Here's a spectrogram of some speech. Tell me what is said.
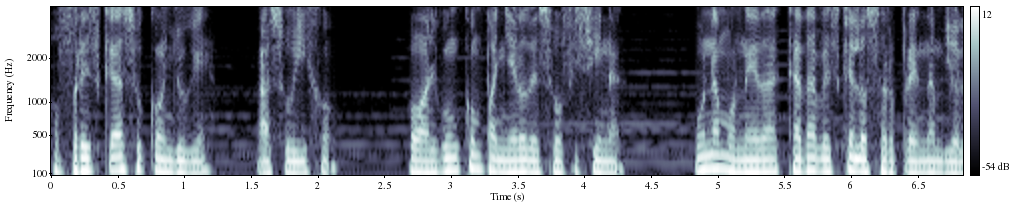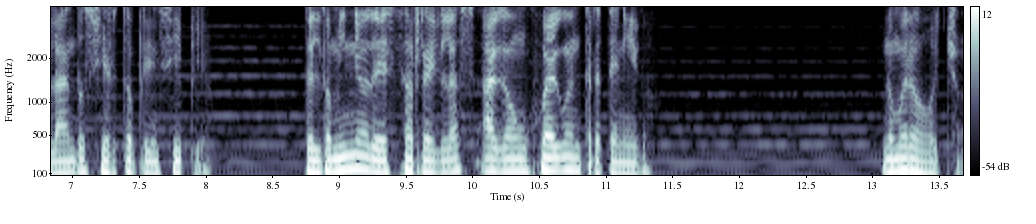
Ofrezca a su cónyuge, a su hijo o a algún compañero de su oficina una moneda cada vez que lo sorprendan violando cierto principio. Del dominio de estas reglas haga un juego entretenido. Número 8.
